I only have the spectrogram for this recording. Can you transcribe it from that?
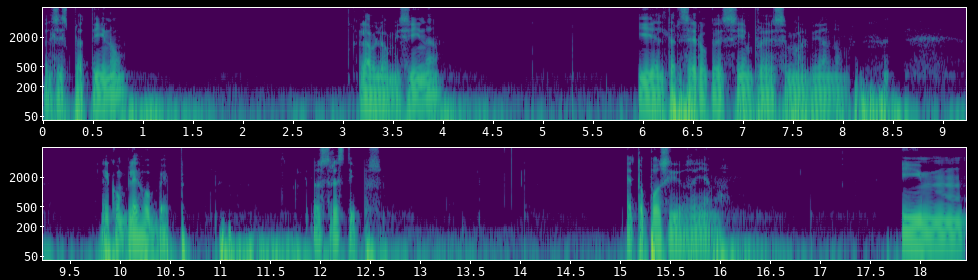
El cisplatino, la bleomicina y el tercero que siempre se me olvida el nombre. El complejo BEP. Los tres tipos. Etopósido se llama. Y mm,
